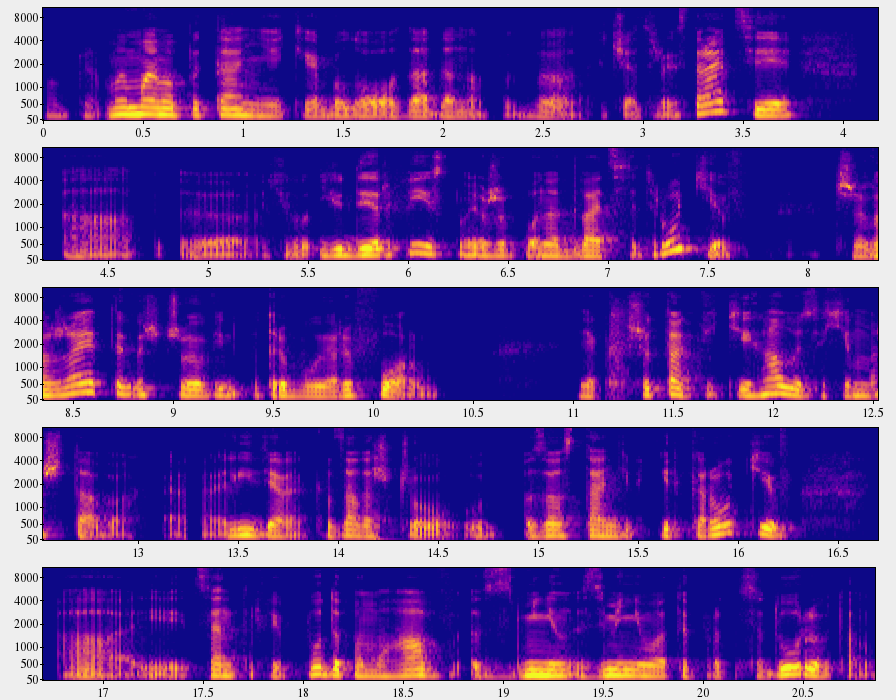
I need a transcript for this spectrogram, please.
Добре. Ми маємо питання, яке було задано в під час реєстрації. А, UDRP існує вже понад 20 років. Чи вважаєте ви, що він потребує реформ? Якщо так, в яких галузях і масштабах? Е, Лідія казала, що за останні кілька років і центр ВІПУ допомагав змінювати процедури, там,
